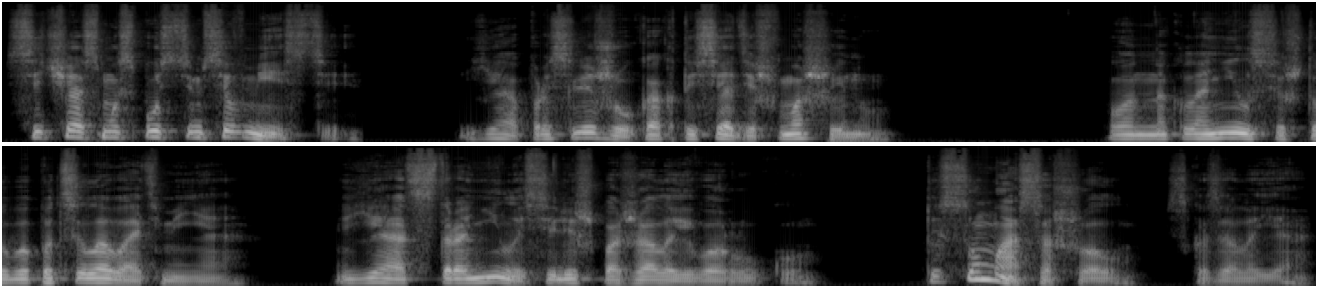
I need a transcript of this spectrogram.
Сейчас мы спустимся вместе. Я прослежу, как ты сядешь в машину. Он наклонился, чтобы поцеловать меня. Я отстранилась и лишь пожала его руку. «Ты с ума сошел», — сказала я.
